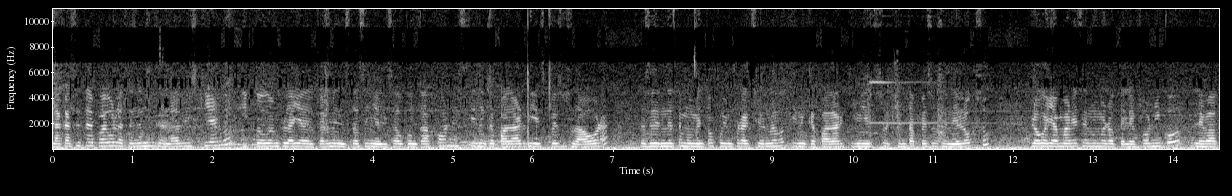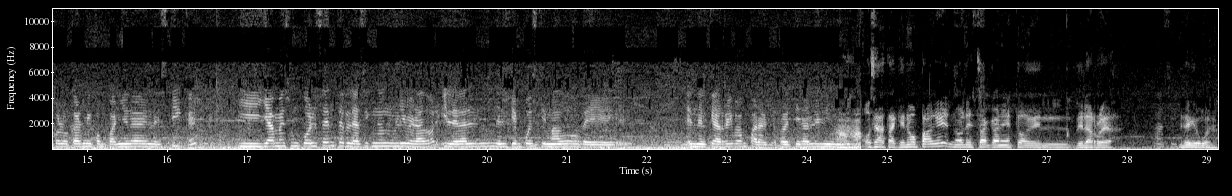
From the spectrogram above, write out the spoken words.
La caseta de pago la tenemos del lado izquierdo y todo en Playa del Carmen está señalizado con cajones. Tiene que pagar 10 pesos la hora. Entonces en este momento fue infraccionado. Tiene que pagar 580 pesos en el OXXO. Luego llamar ese número telefónico. Le va a colocar mi compañera el sticker. Y llama es un call center, le asignan un liberador y le dan el tiempo estimado de en el que arriban para retirarle el inmueble. O sea, hasta que no pague, no le sacan esto del- de la rueda. Así. Mira qué bueno.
